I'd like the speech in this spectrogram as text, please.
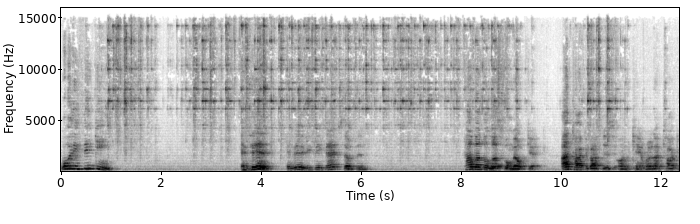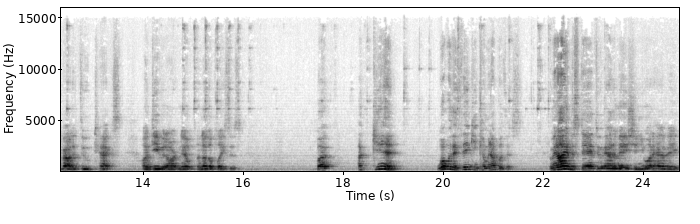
What were they thinking? And then, and then if you think that's something, how about the lustful melt gag? I've talked about this on camera and I've talked about it through text on DeviantArt and other places. But Again, what were they thinking coming up with this? I mean, I understand through animation you want to have a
